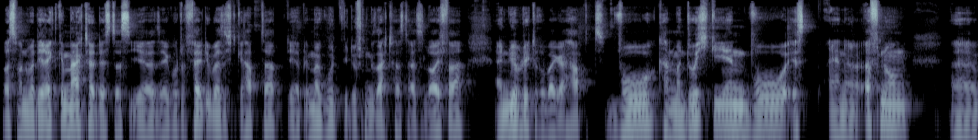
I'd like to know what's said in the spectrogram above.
Was man aber direkt gemerkt hat, ist, dass ihr sehr gute Feldübersicht gehabt habt. Ihr habt immer gut, wie du schon gesagt hast, als Läufer einen Überblick darüber gehabt, wo kann man durchgehen, wo ist eine Öffnung. Äh,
